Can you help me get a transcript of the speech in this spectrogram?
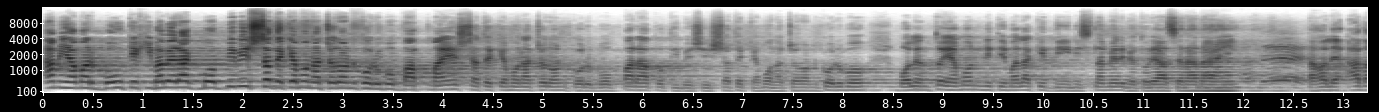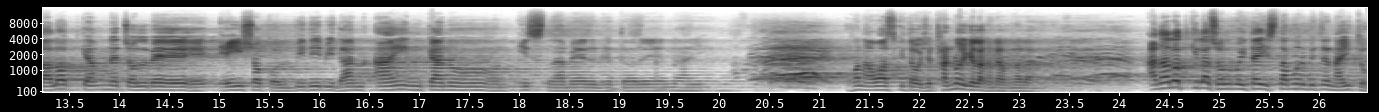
আমি আমার বউকে কীভাবে রাখব? বিবির সাথে কেমন আচরণ করব? বাপ মায়ের সাথে কেমন আচরণ করব? পাড়া প্রতিবেশীর সাথে কেমন আচরণ করব? বলেন তো, এমন নীতিমালা কি দিন ইসলামের ভেতরে আছে না নাই? তাহলে আদালত কেমনে চলবে? এই সকল বিধিবিধান, আইন, কানুন ইসলামের ভেতরে নাই। এখন আওয়াজ কিতা হয়েছে ঠান্ডা হয়ে গেল আপনারা। আদালত কিলা চলবো এটা ইসলামের ভিতরে নাই তো।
